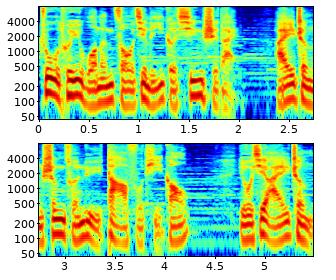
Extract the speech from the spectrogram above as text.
助推我们走进了一个新时代。癌症生存率大幅提高，有些癌症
